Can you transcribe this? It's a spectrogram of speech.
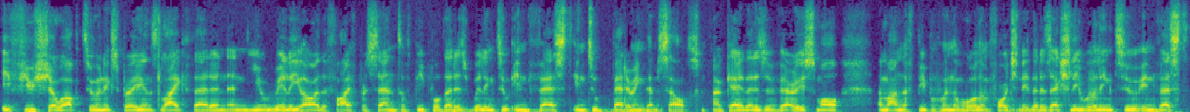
if you show up to an experience like that, and, and you really are the five percent of people that is willing to invest into bettering themselves, okay, that is a very small amount of people in the world, unfortunately, that is actually willing to invest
